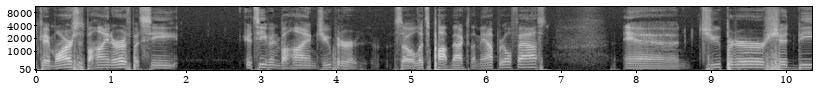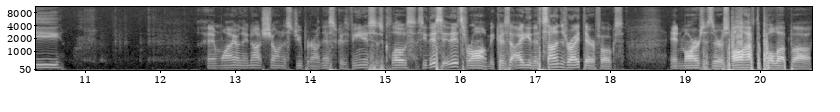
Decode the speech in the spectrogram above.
Okay, Mars is behind Earth, but see, it's even behind Jupiter. So let's pop back to the map real fast. And Jupiter should be... And why are they not showing us Jupiter on this? Because Venus is close. See, this it's wrong because the idea the sun's right there, folks, and Mars is there. So I'll have to pull up. Uh,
